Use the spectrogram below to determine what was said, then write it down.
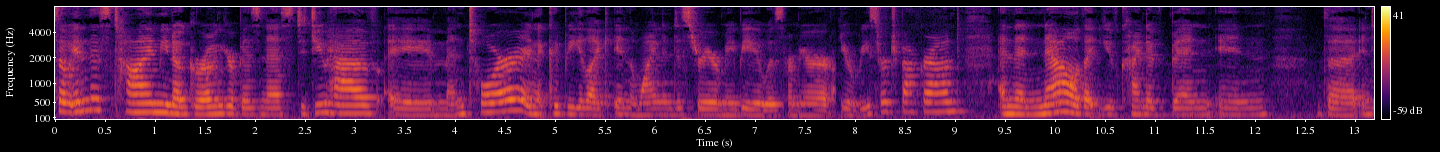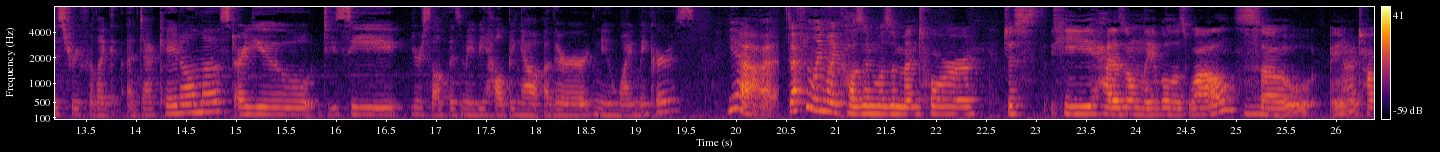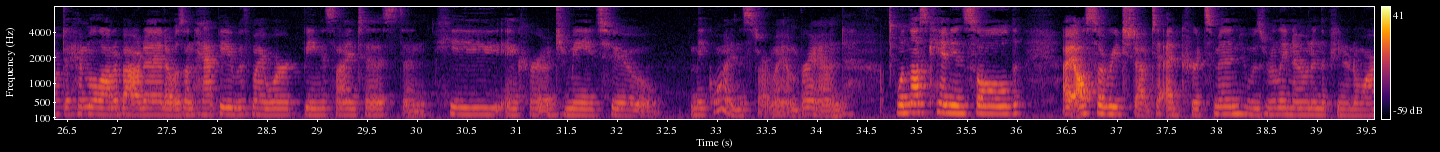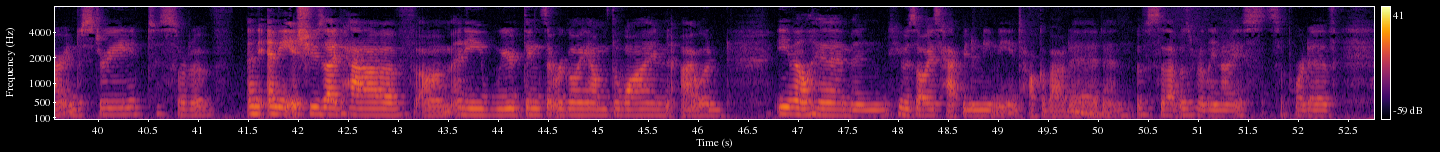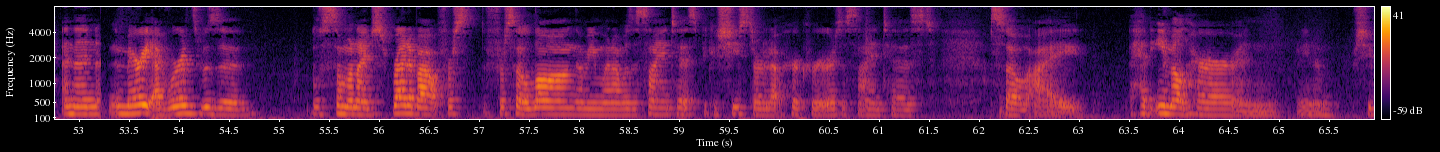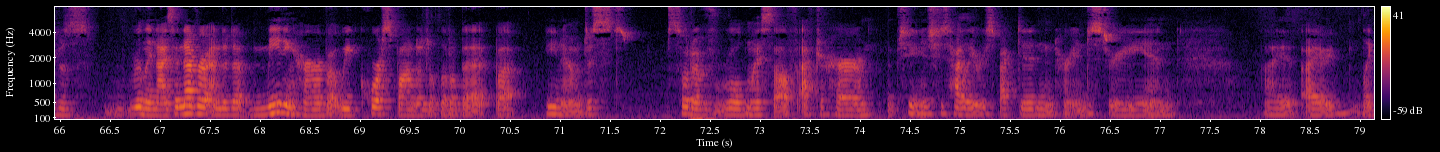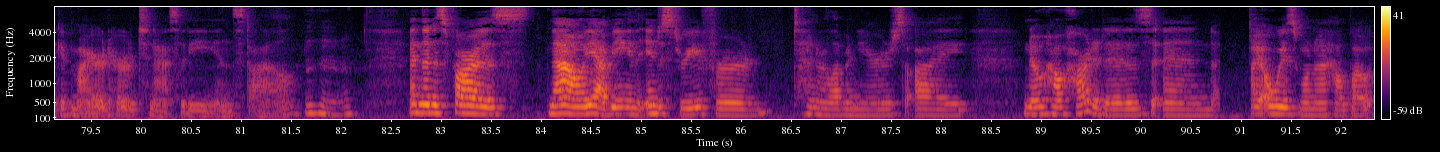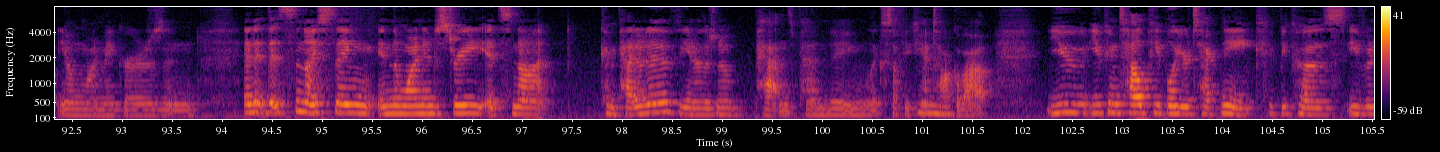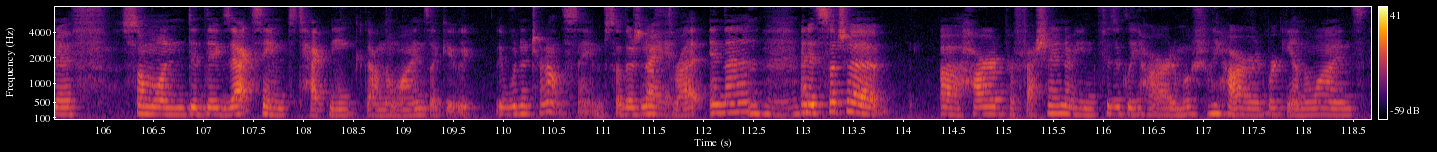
So in this time, you know, growing your business, did you have a mentor? And it could be like in the wine industry or maybe it was from your your research background. And then now that you've kind of been in the industry for like a decade almost, are you do you see yourself as maybe helping out other new winemakers? Yeah, definitely my cousin was a mentor. Just he had his own label as well. So, you know, I talked to him a lot about it. I was unhappy with my work being a scientist, and he encouraged me to make wine and start my own brand. When Lost Canyon sold, I also reached out to Ed Kurtzman, who was really known in the Pinot Noir industry, to sort of any, any issues I'd have, um, any weird things that were going on with the wine, I would email him and he was always happy to meet me and talk about it and it was, so that was really nice supportive. And then Merry Edwards was a was someone i just read about for for so long. I mean when i was a scientist because she started out her career as a scientist. So i had emailed her and you know she was really nice. I never ended up meeting her but we corresponded a little bit but you know just sort of rolled myself after her. She she's highly respected in her industry, and I I like admired her tenacity and style. Mm-hmm. And then as far as now, yeah, being in the industry for ten or eleven years, I know how hard it is, and I always want to help out young winemakers, and and it, it's the nice thing in the wine industry. It's not competitive. You know, there's no patents pending, like stuff you can't talk about. You you can tell people your technique because even if someone did the exact same technique on the wines, like it it wouldn't turn out the same. So there's no Right. threat in that, mm-hmm. and it's such a a hard profession. I mean, physically hard, emotionally hard, working on the wines.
